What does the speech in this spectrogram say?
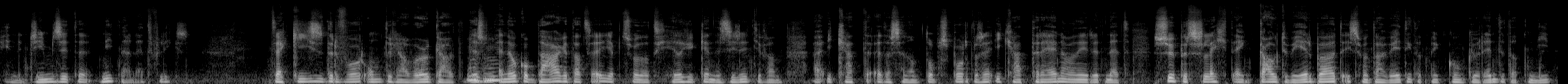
in de gym zitten niet naar Netflix. Zij kiezen ervoor om te gaan workouten. Mhm. En ook op dagen dat ze, je hebt zo dat heel gekende zinnetje van, eh, ik ga, t- dat zijn dan topsporters, hè, ik ga trainen wanneer het net super slecht en koud weer buiten is, want dan weet ik dat mijn concurrenten dat niet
